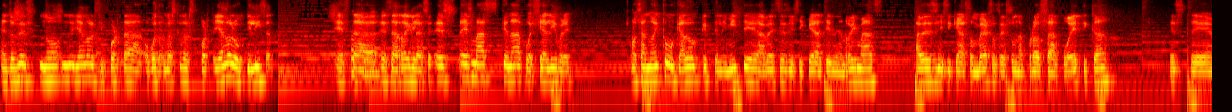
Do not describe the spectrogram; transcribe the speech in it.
Entonces no, ya no les importa, o bueno, no es que no les importa, ya no lo utilizan. Esta, Estas reglas. Es, es más que nada poesía libre. O sea, no hay como que algo que te limite, a veces ni siquiera tienen rimas, a veces ni siquiera son versos, es una prosa poética. Este,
